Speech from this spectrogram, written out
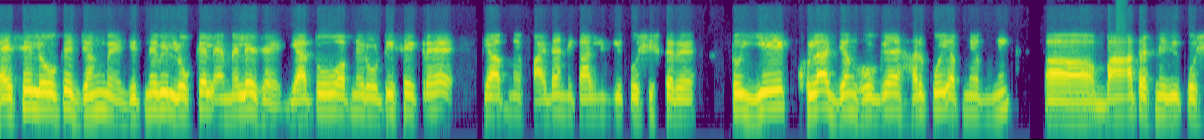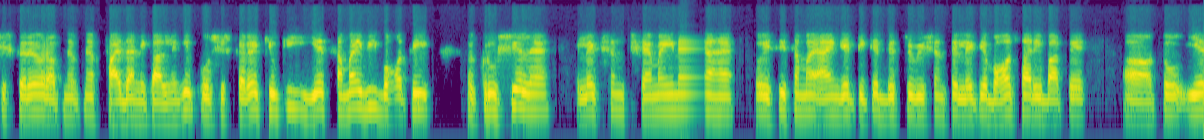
ऐसे लोगों के जंग में जितने भी लोकल एमएलए है, या तो वो अपने रोटी सेक रहे हैं, या अपने फ़ायदा निकालने की कोशिश कर रहे हैं तो ये खुला जंग हो गया है। हर कोई अपनी अपनी बात रखने की कोशिश करे और अपने अपने फ़ायदा निकालने की कोशिश करे, क्योंकि ये समय भी बहुत ही क्रूशियल है। इलेक्शन छह महीने है तो इसी समय आएँगे टिकट डिस्ट्रीब्यूशन से लेके बहुत सारी बातें। तो ये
